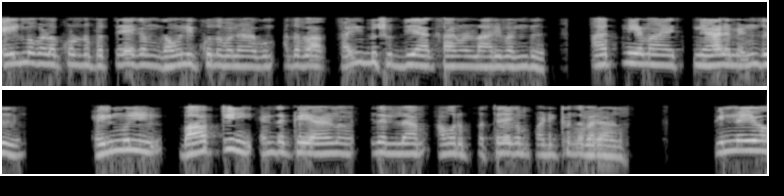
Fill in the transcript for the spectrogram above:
എൽമുകളെ കൊണ്ട് പ്രത്യേകം ഗൗനിക്കുന്നവനാകും അഥവാ കൽബ് ശുദ്ധിയാക്കാനുള്ള അറിവെന്ത് ആത്മീയമായ ജ്ഞാനം എന്ത് എൽമുൽ ബാക്കി എന്തൊക്കെയാണ് ഇതെല്ലാം അവർ പ്രത്യേകം പഠിക്കുന്നവരാണ്. പിന്നെയോ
